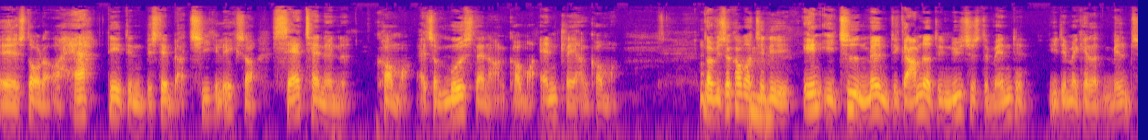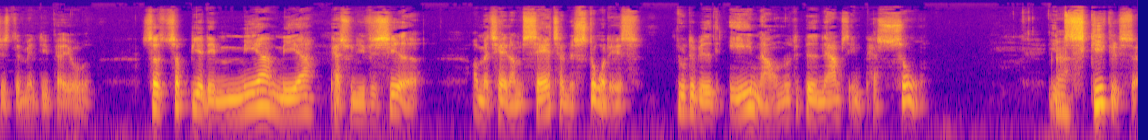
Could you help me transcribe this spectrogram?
øh, står der, og ha, det er den bestemte artikel, ikke? Så satanene kommer, altså modstanderen kommer, anklageren kommer. Når vi så kommer til det ind i tiden mellem det gamle og det nye testamente, i det man kalder den mellemtestamentlige periode, så, så bliver det mere og mere personificeret, og man taler om satan med stort S. Nu er det blevet et e-navn, nu er det blevet nærmest en person, en ja. skikkelse,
